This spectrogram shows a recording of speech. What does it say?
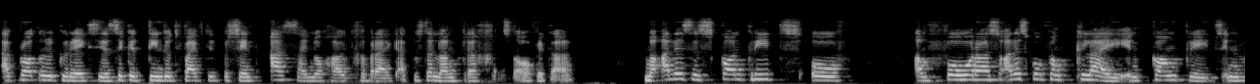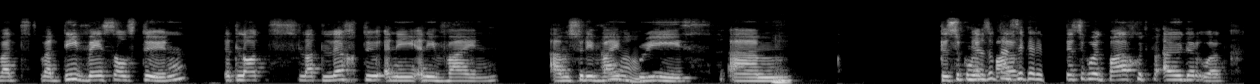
ek praat onder korreksie, is seker 10 tot 15% as hy nog hout gebruik. Ek was te lank terug in Suid-Afrika. Maar alles is concrete of amfora, so alles kom van klei en concrete en wat wat die wessels doen, dit laat laat lug toe in die in die wyn. Um so die wyn oh, wow. breathe. Um hmm. Dis hoekom dit ja, baie seker dis hoekom dit baie goed verouder ook.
